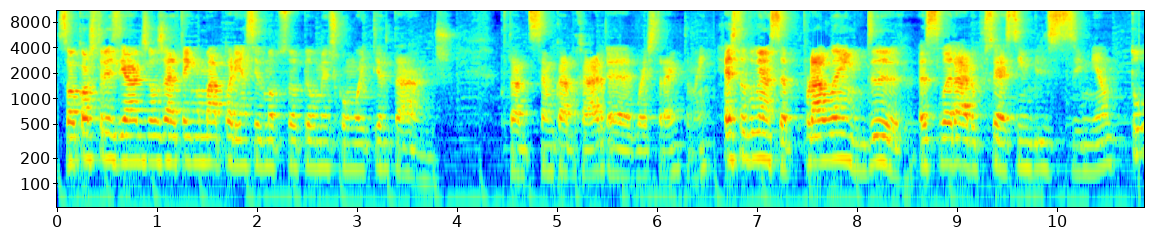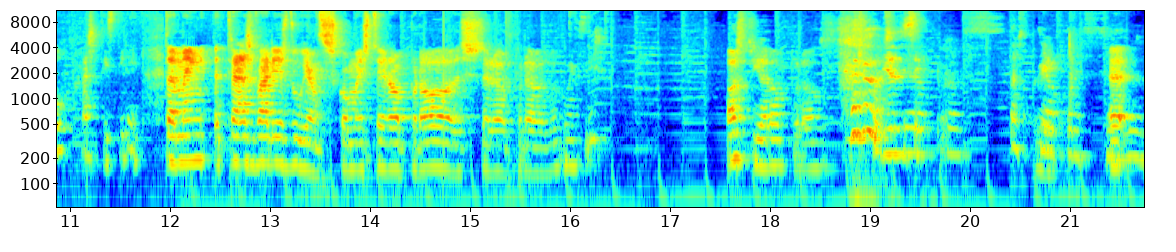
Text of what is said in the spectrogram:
só que aos 13 anos ele já tem uma aparência de uma pessoa pelo menos com 80 anos. Portanto, isso é um bocado raro, é, é estranho também. Esta doença, para além de acelerar o processo de envelhecimento, acho que disse direito, também traz várias doenças, como a esteroporose, esteroporose, como é que se diz? Osteoporose. Osteoporose. Uh,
